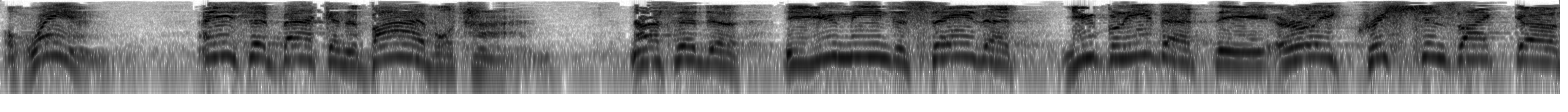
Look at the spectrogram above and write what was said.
when? And he said, back in the Bible time. And I said, uh, do you mean to say that you believe that the early Christians like uh,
